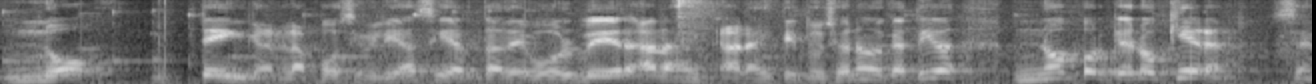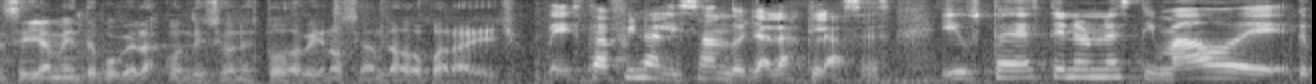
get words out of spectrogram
no tengan la posibilidad cierta de volver a las, a las, instituciones educativas, no porque no quieran, sencillamente porque las condiciones todavía no se han dado para ello. Está finalizando ya las clases y ustedes tienen un estimado de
